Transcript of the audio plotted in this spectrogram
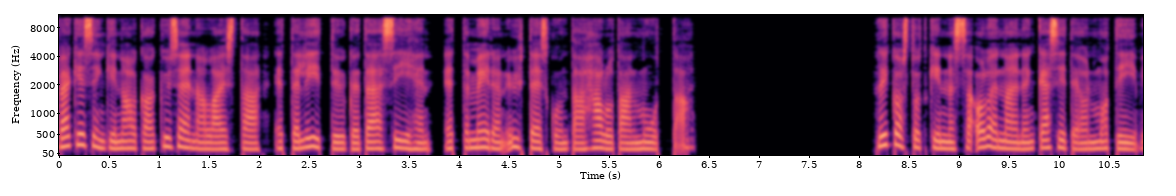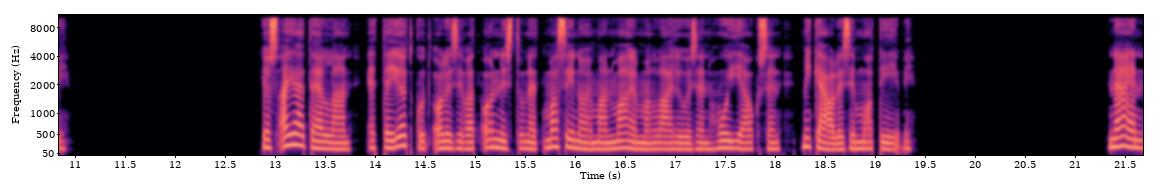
Väkisinkin alkaa kyseenalaistaa, että liittyykö tämä siihen, että meidän yhteiskuntaa halutaan muuttaa. Rikostutkinnassa olennainen käsite on motiivi. Jos ajatellaan, että jotkut olisivat onnistuneet masinoimaan maailmanlaajuisen huijauksen, mikä olisi motiivi? Näen,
